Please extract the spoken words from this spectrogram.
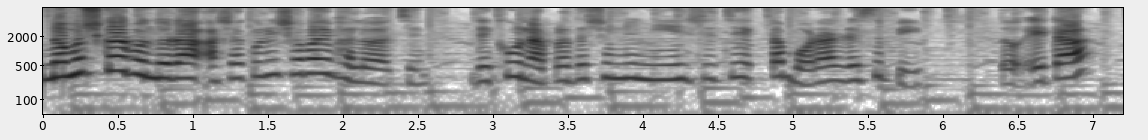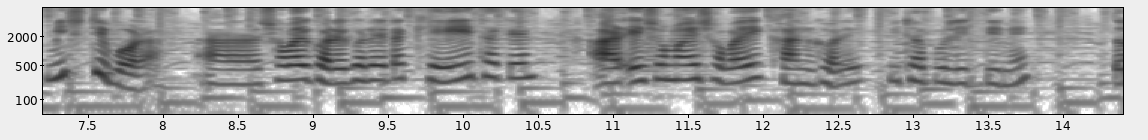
নমস্কার বন্ধুরা, আশা করি সবাই ভালো আছেন। দেখুন, আপনাদের সামনে নিয়ে এসেছি একটা বড়ার রেসিপি তো এটা মিষ্টি বড়া। আর সবাই ঘরে ঘরে এটা খেয়েই থাকেন। আর এই সময়ে সবাই খান ঘরে পিঠাপুলির দিনে। তো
